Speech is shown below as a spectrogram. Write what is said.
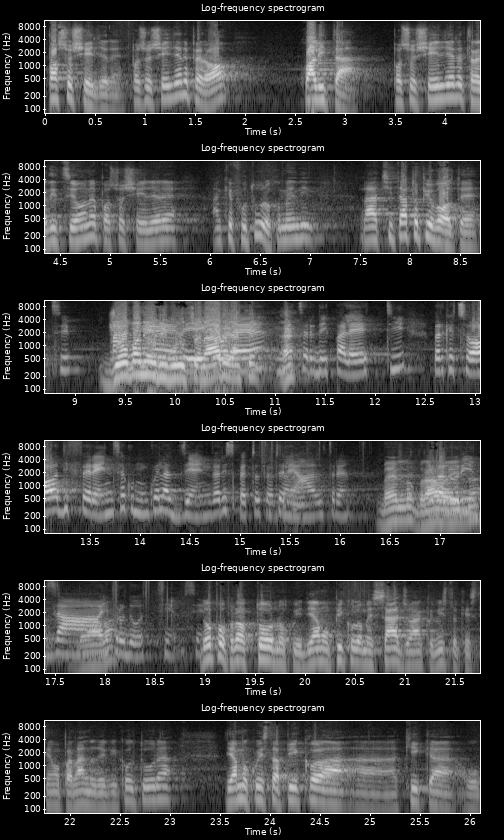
posso scegliere, posso scegliere però qualità, posso scegliere tradizione, posso scegliere anche futuro, come l'ha citato più volte. Sì. Giovani anche rivoluzionari regole, anche eh? mettere dei paletti perché ciò differenzia comunque l'azienda rispetto a tutte le altre. Bello, brava. E valorizza brava. i prodotti. Sì. Dopo però torno qui, diamo un piccolo messaggio anche visto che stiamo parlando di agricoltura, diamo questa piccola uh, chicca o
